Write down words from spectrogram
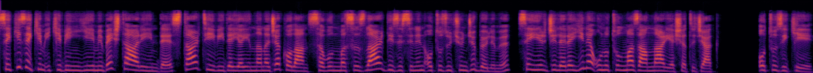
8 Ekim 2025 tarihinde Star TV'de yayınlanacak olan Savunmasızlar dizisinin 33. bölümü, seyircilere yine unutulmaz anlar yaşatacak. 32.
